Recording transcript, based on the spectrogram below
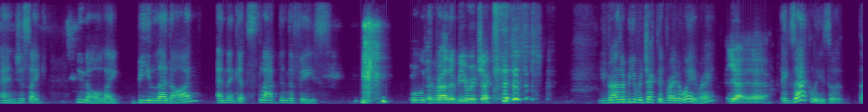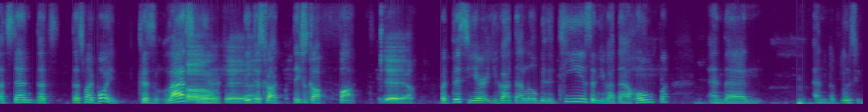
and just like, you know, like be led on and then get slapped in the face? What would you I'd rather be rejected. You'd rather be rejected right away, right? yeah, yeah, yeah. Exactly. So that's then that's that's my point. Because last Oh, year yeah, yeah. they just got they just got fucked. yeah, yeah, yeah. But this year you got that little bit of tease and you got that hope, and then end up losing.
